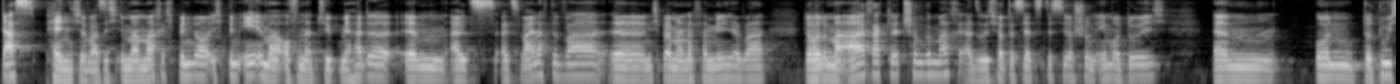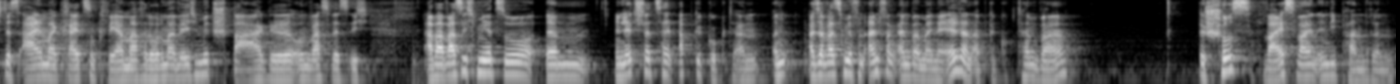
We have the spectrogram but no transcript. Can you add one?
das Pännchen, was ich immer mache. Ich bin doch, ich bin eh immer offener Typ. Mir hatte, ähm, als, als Weihnachten war, äh, nicht bei meiner Familie war, da hatte man auch Raclette schon gemacht. Also ich hatte das jetzt das Jahr schon immer durch. Ähm, und durch das einmal kreuz und quer mache. Da hatte man welche mit Spargel und was weiß ich. Aber was ich mir jetzt so ähm, in letzter Zeit abgeguckt habe, also was ich mir von Anfang an bei meinen Eltern abgeguckt habe, war, Schuss Weißwein in die Panne drin.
